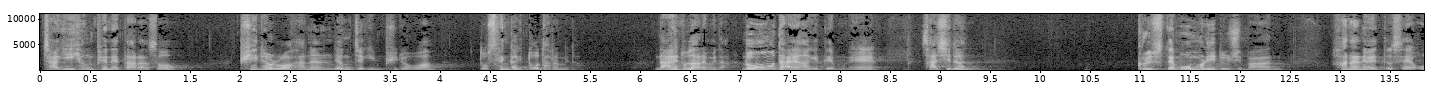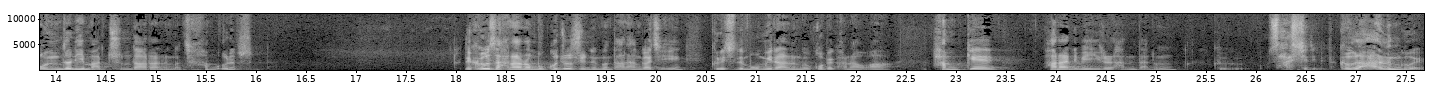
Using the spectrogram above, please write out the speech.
자기 형편에 따라서 필요로 하는 영적인 필요와 또 생각이 또 다릅니다. 나이도 다릅니다. 너무 다양하기 때문에 사실은 그리스도의 몸을 이루지만 하나님의 뜻에 온전히 맞춘다라는 건 참 어렵습니다. 근데 그것을 하나로 묶어줄 수 있는 건 단 한 가지 그리스도의 몸이라는 그 고백 하나와 함께 하나님의 일을 한다는 그 사실입니다. 그걸 아는 거예요.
